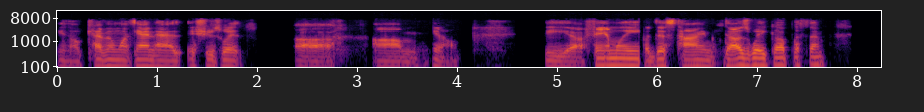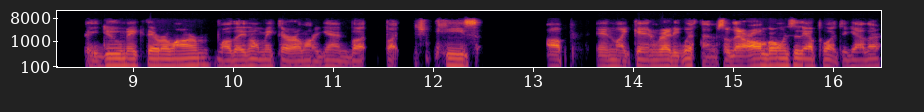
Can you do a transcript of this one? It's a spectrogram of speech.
You know, Kevin once again has issues with, uh, um, you know, the uh, family, but this time he does wake up with them. They do make their alarm. Well, they don't make their alarm again, but but he's up and like getting ready with them. So they're all going to the airport together.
